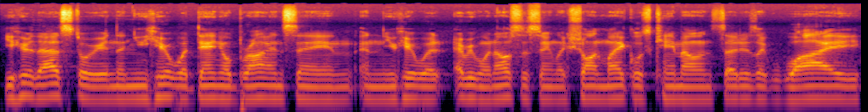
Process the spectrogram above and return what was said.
you hear that story and then you hear what Daniel Bryan's saying and you hear what everyone else is saying like Shawn Michaels came out and said is like why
